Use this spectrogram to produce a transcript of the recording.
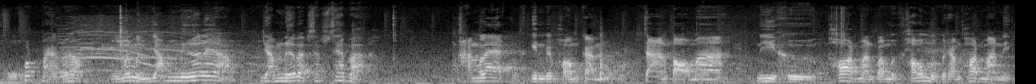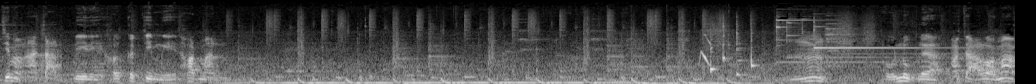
โหโคตรแปลกเลยอะมันเหมือนยำเนื้อเลยอะยำเนื้อแบบแซ่บๆอะครั้งแรกกินไปพร้อมกัน จานต่อมานี่คือทอดมันปลาหมึกเขาปลาหมึกไปทำทอดมันนี่จิ้มแบบอาจารย์นี่นี่เขาก็จิ้มอย่างนี้ทอดมัน โหหนุบเลยอะอาจารย์อร่อยมาก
